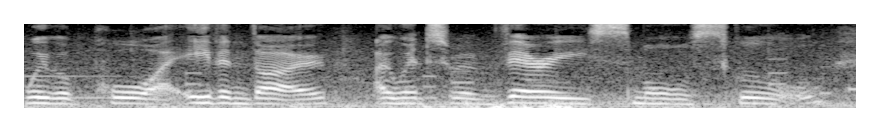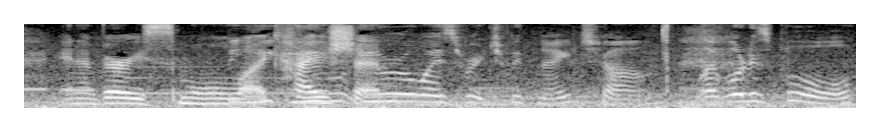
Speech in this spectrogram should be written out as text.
we were poor, even though I went to a very small school in a very small But location. You, you, were always rich with nature. Like, what is poor?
